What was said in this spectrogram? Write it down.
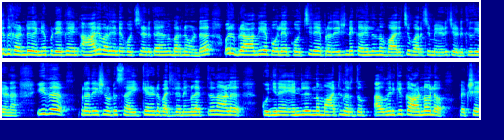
ഇത് കണ്ടു കഴിഞ്ഞപ്പോഴേക്കും ആര് പറഞ്ഞു എന്റെ കൊച്ചിനെടുക്കാനെന്ന് പറഞ്ഞുകൊണ്ട് ഒരു ഭ്രാന്തിയെ പോലെ കൊച്ചിനെ പ്രതീക്ഷിന്റെ കയ്യിൽ നിന്ന് വരച്ച് വരച്ച് മേടിച്ചെടുക്കുകയാണ്. ഇത് പ്രതീക്ഷിനോട്ട് സഹിക്കാനായിട്ട് പറ്റില്ല. നിങ്ങൾ എത്ര നാൾ കുഞ്ഞിനെ എന്നിൽ നിന്ന് മാറ്റി നിർത്തും? അതൊന്നും എനിക്ക് കാണണമല്ലോ. പക്ഷേ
